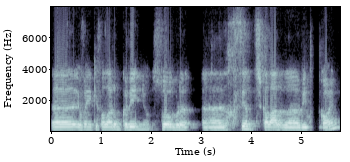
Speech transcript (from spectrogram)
Uh, eu venho aqui falar um bocadinho sobre a recente escalada da Bitcoin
